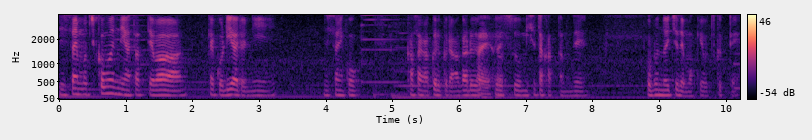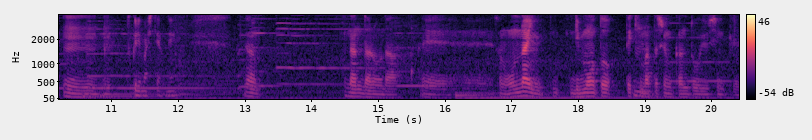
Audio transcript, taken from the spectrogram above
実際持ち込むにあたっては結構リアルに実際にこう傘がくるくる上がる様子を見せたかったので、5分の1で模型を作ってうんうんうん。作りましたよね。ななんだろうな、えーそのオンラインリモートって決まった瞬間どういう心境でし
